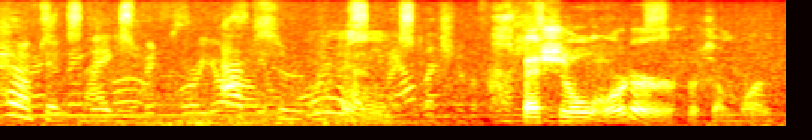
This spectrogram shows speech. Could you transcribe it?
Perfect, my dear. fit for a Jarl. Absolutely. Hmm. Nice selection of the Special order for someone.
